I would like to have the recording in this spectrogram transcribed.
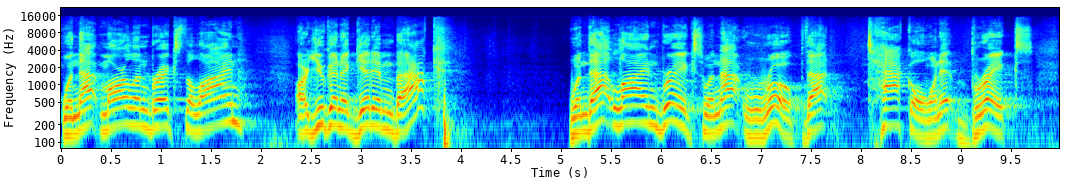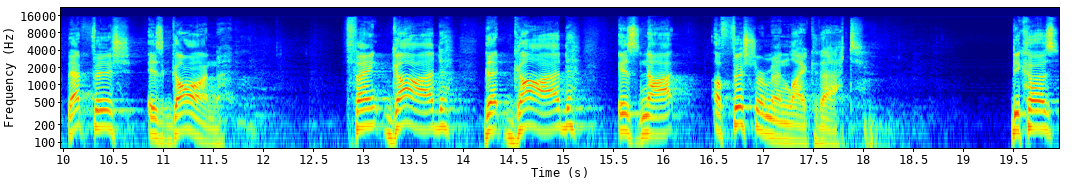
when that marlin breaks the line, are you going to get him back? When that line breaks, when that rope, that tackle, when it breaks, that fish is gone. Thank God that God is not a fisherman like that. Because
